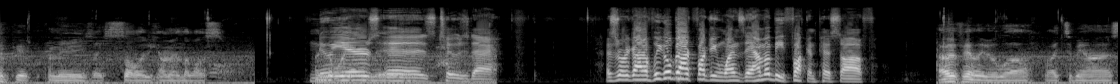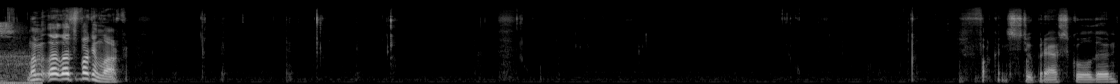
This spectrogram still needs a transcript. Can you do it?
This compu- community is like slowly becoming the most. New Year's is Tuesday. I swear to God, if we go back fucking Wednesday, I'm gonna be fucking pissed off. I have a feeling it will. Uh, like to be honest. Let me let, let's fucking look. Fucking stupid ass school, dude.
